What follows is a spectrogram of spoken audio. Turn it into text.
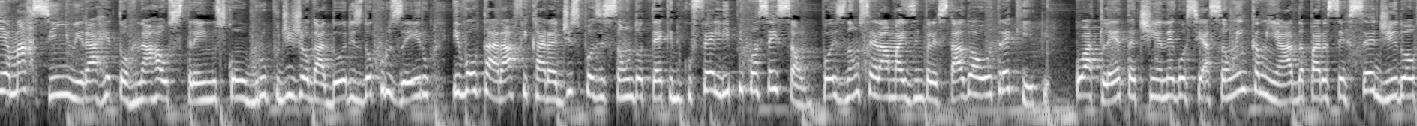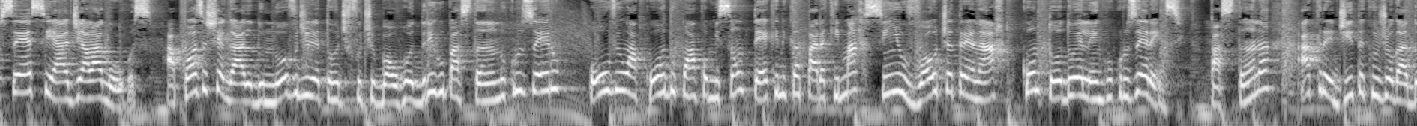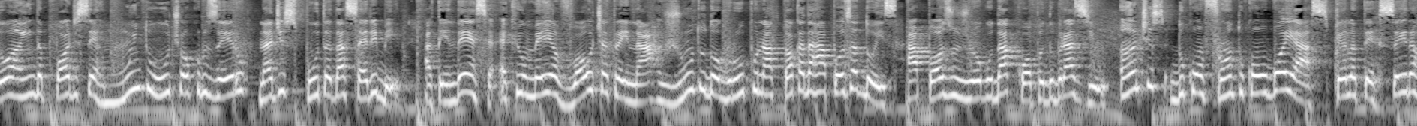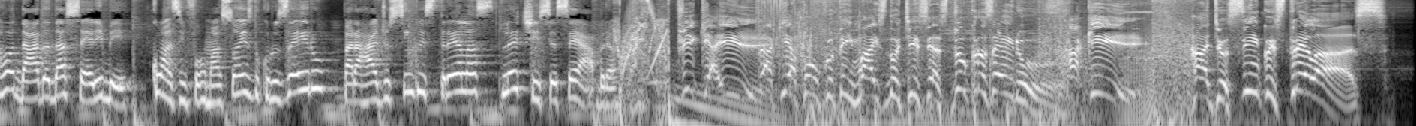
meia Marcinho irá retornar aos treinos com o grupo de jogadores do Cruzeiro e voltará a ficar à disposição do técnico Felipe Conceição, pois não será mais emprestado a outra equipe. O atleta tinha negociação encaminhada para ser cedido ao CSA de Alagoas. Após a chegada do novo diretor de futebol Rodrigo Pastana no Cruzeiro, houve um acordo com a comissão técnica para que Marcinho volte a treinar com todo o elenco cruzeirense. Pastana acredita que o jogador ainda pode ser muito útil ao Cruzeiro na disputa da Série B. A tendência é que o Meia volte a treinar junto do grupo na Toca da Raposa 2, após o jogo da Copa do Brasil, antes do confronto com o Goiás, pela terceira rodada da Série B. Com as informações do Cruzeiro, para a Rádio 5 Estrelas, Letícia Seabra. Fique aí! Daqui a pouco tem mais notícias do Cruzeiro. Aqui, Rádio 5 Estrelas.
